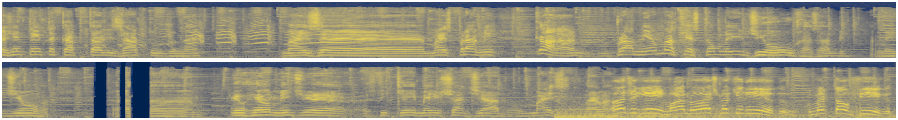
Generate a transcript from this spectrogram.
a gente tenta capitalizar tudo, né? Mas é. Mas pra mim. Cara, pra mim é uma questão meio de honra, sabe? Meio de honra. Eu realmente é, fiquei meio chateado, mas vai lá. Ô, Diguinho, boa noite, meu querido. Como é que tá o fígado?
